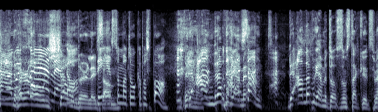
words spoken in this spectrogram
Had med her own shoulder Det liksom. är som att åka på spa. det andra, det här är programmet, sant. det andra programmet då som stack ut som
